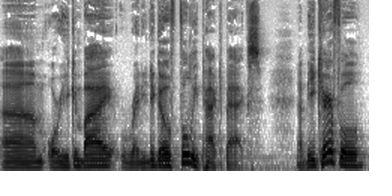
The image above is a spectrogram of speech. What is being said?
um, or you can buy ready to go fully packed bags. Now, be careful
